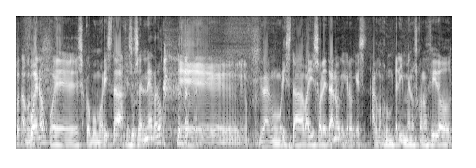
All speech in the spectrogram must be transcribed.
JJ. Bueno, pues como humorista Jesús el Negro, eh, gran humorista vallisoletano, que creo que es a lo mejor un pelín menos conocido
